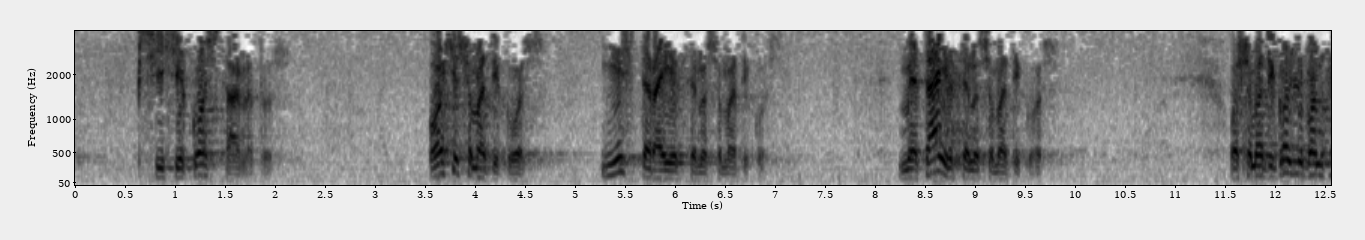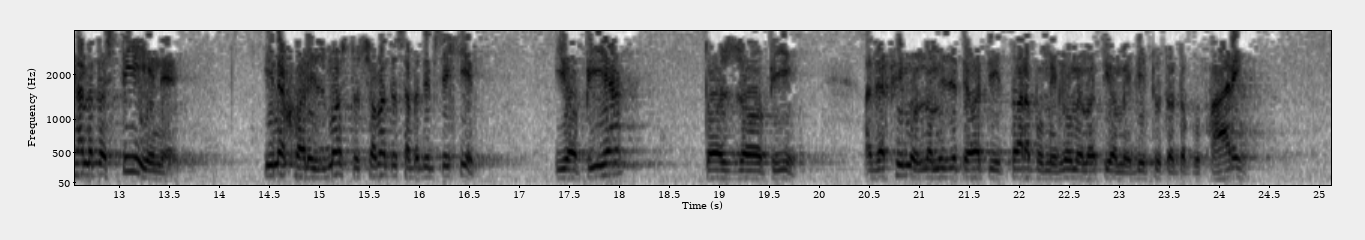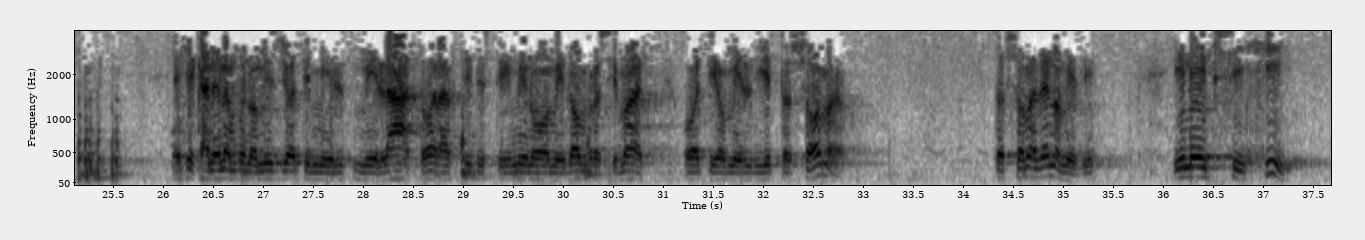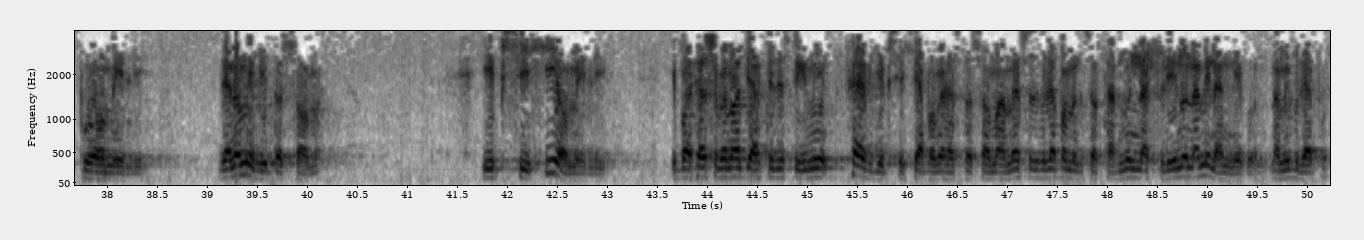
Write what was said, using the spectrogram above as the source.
Ψυχικός θάνατος. Όχι σωματικός. Ύστερα ήρθε ο σωματικός μετά ήρθε ο σωματικός. Ο σωματικός λοιπόν θάνατος τι είναι; Είναι χωρισμός του σώματος από την ψυχή η οποία το ζωοποιεί. Αδερφοί μου νομίζετε ότι τώρα που μιλούμε ότι ομιλεί τούτο το κουφάρι; Έχει κανέναν που νομίζει ότι μιλά τώρα αυτή τη στιγμή ο ομιλών προς εμάς ότι ομιλεί το σώμα; Το σώμα δεν ομιλεί. Είναι η ψυχή που ομιλεί. Δεν ομιλεί το σώμα. Η ψυχή ομιλεί. Υποθέσουμε ότι αυτή τη στιγμή φεύγει η ψυχή από μέσα στο σώμα. Αμέσως βλέπουμε τους οφθαλμούς να κλείνουν να μην ανοίγουν να μην βλέπουν.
